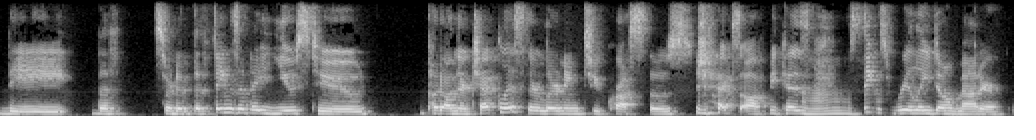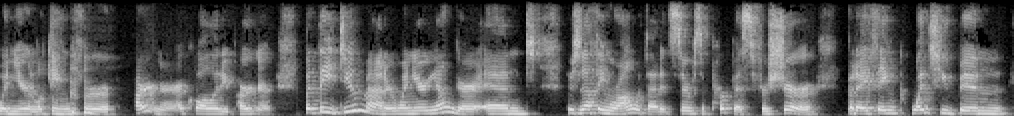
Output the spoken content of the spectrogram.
the the sort of the things that they used to put on their checklist, they're learning to cross those checks off because uh-huh. things really don't matter when you're looking for a partner, a quality partner. But they do matter when you're younger, and there's nothing wrong with that. It serves a purpose for sure. But I think once you've been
